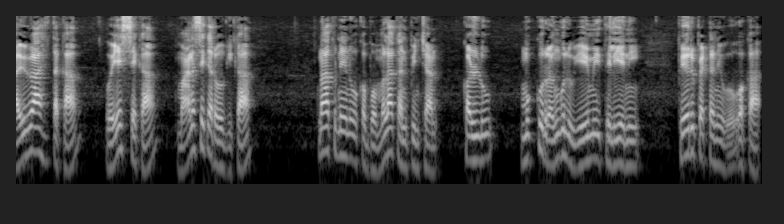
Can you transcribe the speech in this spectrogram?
అవివాహితక వయస్యక మానసిక రోగిక? నాకు నేను ఒక బొమ్మలా కనిపించాను. కళ్ళు ముక్కు రంగులు ఏమీ తెలియని పేరు పెట్టని ఒక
